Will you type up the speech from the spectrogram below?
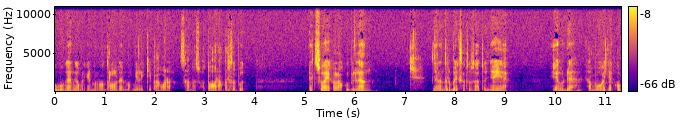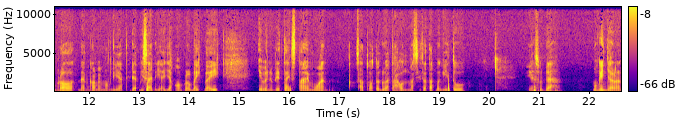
hubungan kamu ingin mengontrol dan memiliki power sama suatu orang tersebut. That's why kalau aku bilang jalan terbaik satu-satunya ya ya udah kamu ajak ngobrol dan kalau memang dia tidak bisa diajak ngobrol baik-baik even if it takes time one satu atau dua tahun masih tetap begitu ya sudah. Mungkin jalan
